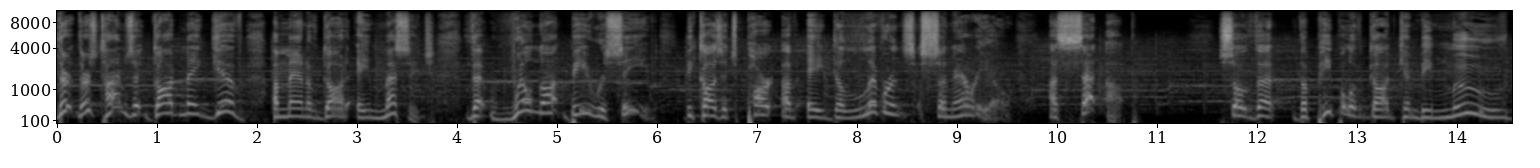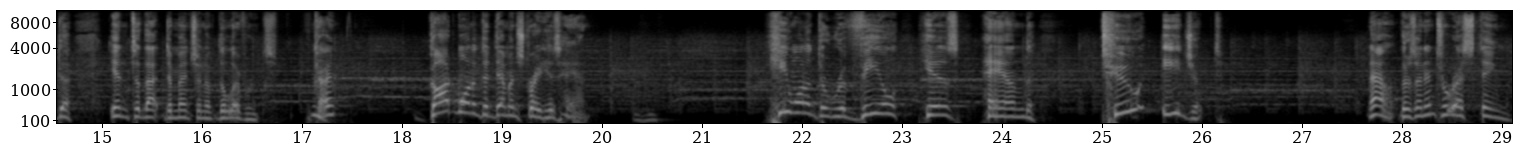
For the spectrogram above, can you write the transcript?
There, there's times that God may give a man of God a message that will not be received because it's part of a deliverance scenario, a setup so that the people of God can be moved into that dimension of deliverance. Hmm. Okay? God wanted to demonstrate his hand. Mm-hmm. He wanted to reveal his hand to Egypt. Now, there's an interesting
